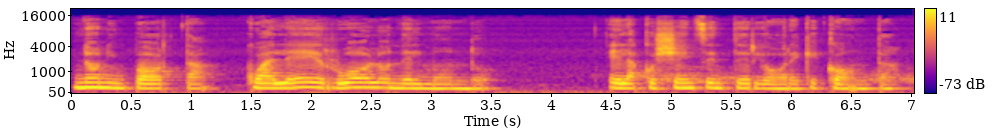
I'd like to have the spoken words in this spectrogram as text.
Non importa qual è il ruolo nel mondo, è la coscienza interiore che conta.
